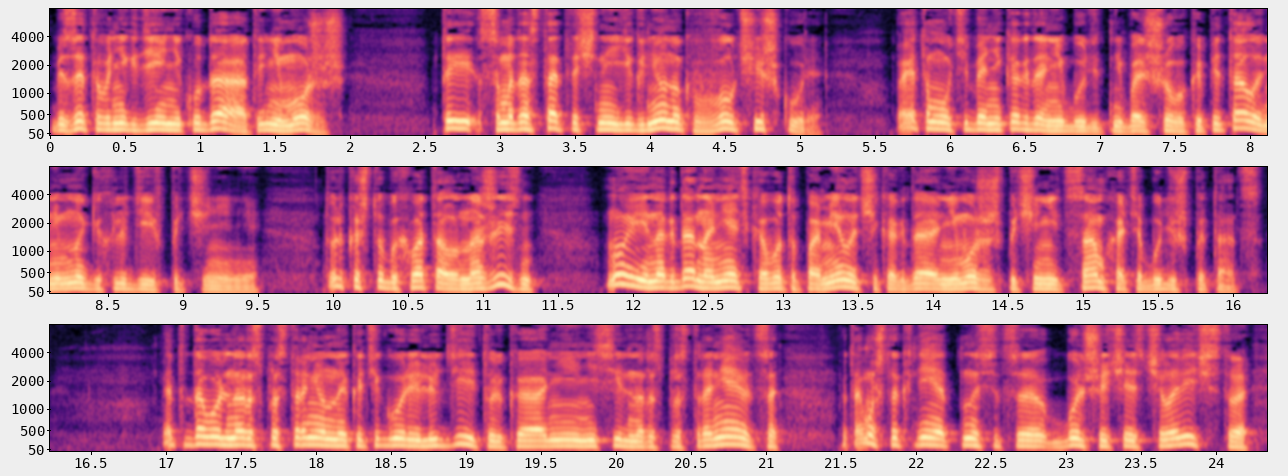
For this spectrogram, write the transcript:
Без этого нигде и никуда, а ты не можешь. Ты самодостаточный ягненок в волчьей шкуре. Поэтому у тебя никогда не будет ни большого капитала, ни многих людей в подчинении. Только чтобы хватало на жизнь, ну и иногда нанять кого-то по мелочи, когда не можешь починить сам, хотя будешь пытаться. Это довольно распространенная категория людей, только они не сильно распространяются, потому что к ней относится большая часть человечества –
